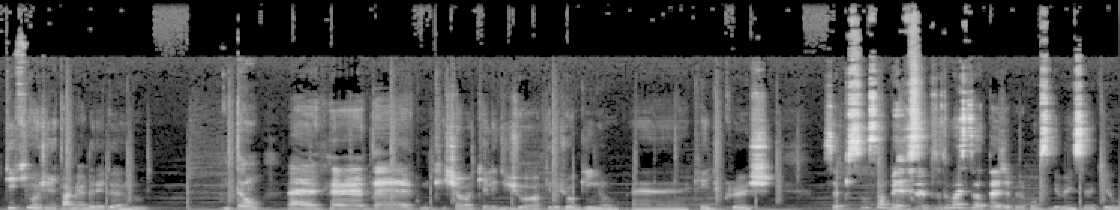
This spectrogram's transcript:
o que, que hoje ele tá me agregando? Então, é, é até. Como que chama aquele, de jo aquele joguinho? É, Candy Crush. Você precisa saber, você precisa ter uma estratégia para conseguir vencer aquilo.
